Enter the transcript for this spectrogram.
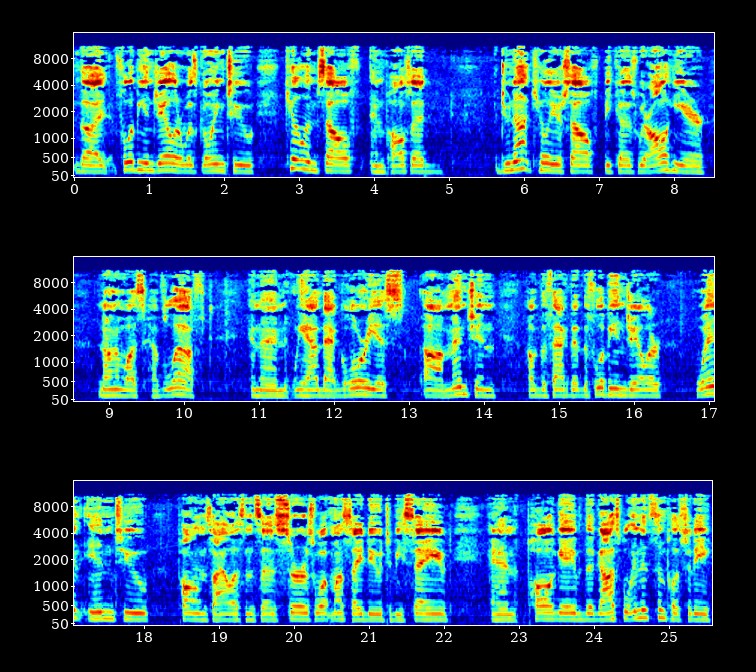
the Philippian jailer was going to kill himself, and Paul said, Do not kill yourself because we're all here. None of us have left. And then we have that glorious uh, mention of the fact that the Philippian jailer went into Paul and Silas and says, Sirs, what must I do to be saved? And Paul gave the gospel in its simplicity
